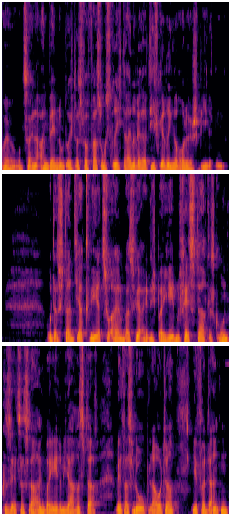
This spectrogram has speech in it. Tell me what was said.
äh, und seine Anwendung durch das Verfassungsgericht eine relativ geringe Rolle spielten. Und das stand ja quer zu allem, was wir eigentlich bei jedem Festtag des Grundgesetzes sagen. Bei jedem Jahrestag wird das Lob lauter. Wir verdanken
